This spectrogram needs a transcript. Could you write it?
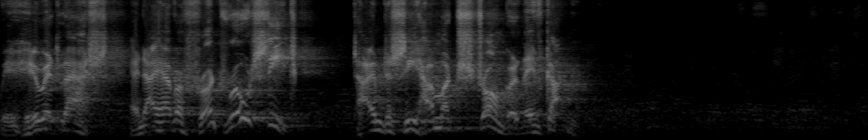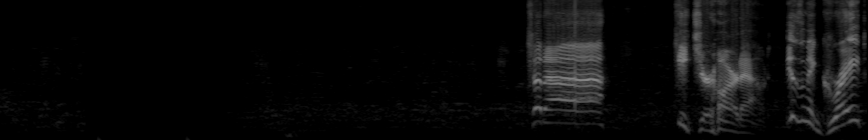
We're here at last, and I have a front row seat. Time to see how much stronger they've gotten. Ta-da! Eat your heart out. Isn't it great?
